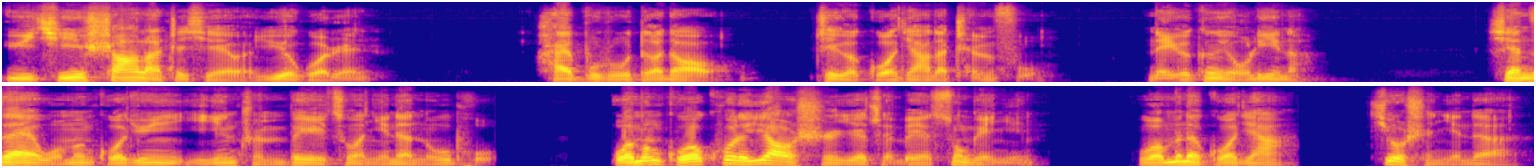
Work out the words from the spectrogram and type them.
与其杀了这些越国人，还不如得到这个国家的臣服，哪个更有利呢？现在我们国君已经准备做您的奴仆，我们国库的钥匙也准备送给您，我们的国家就是您的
